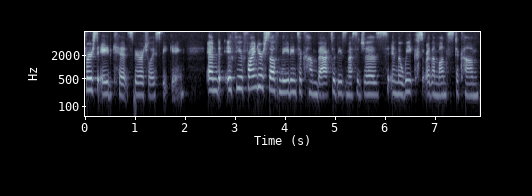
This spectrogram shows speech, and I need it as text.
first aid kit, spiritually speaking. And if you find yourself needing to come back to these messages in the weeks or the months to come,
